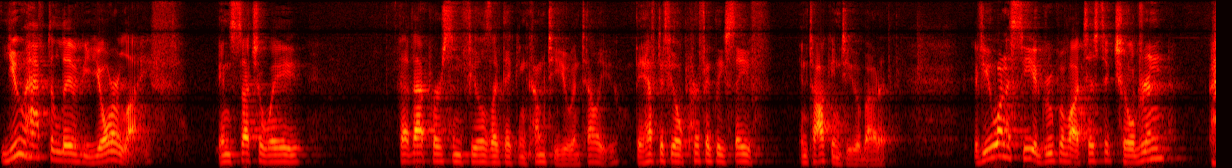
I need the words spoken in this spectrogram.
you have to live your life in such a way that that person feels like they can come to you and tell you. They have to feel perfectly safe in talking to you about it. If you want to see a group of autistic children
